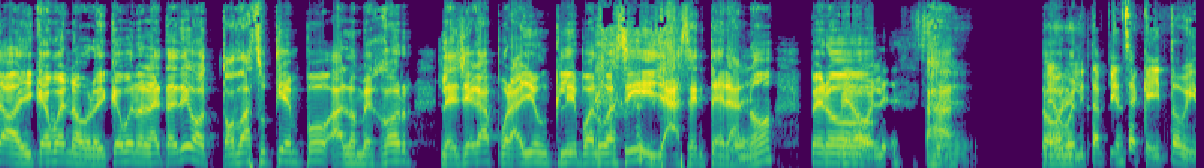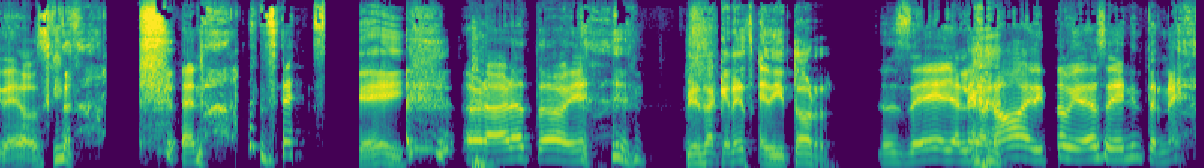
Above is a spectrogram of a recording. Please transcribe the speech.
No, y qué bueno, bro, y qué bueno, la neta, digo, todo a su tiempo, a lo mejor les llega por ahí un clip o algo así y ya se enteran, ¿no? Pero... Mi abuelita, mi abuelita piensa que edito videos. Entonces. ¿Qué? Ahora, ahora todo bien. Piensa que eres editor. No sé, ya le digo, no, edito videos ahí en internet.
